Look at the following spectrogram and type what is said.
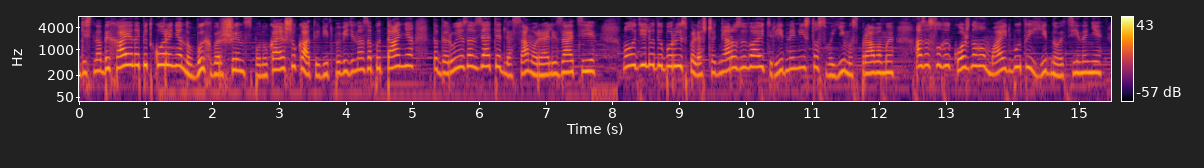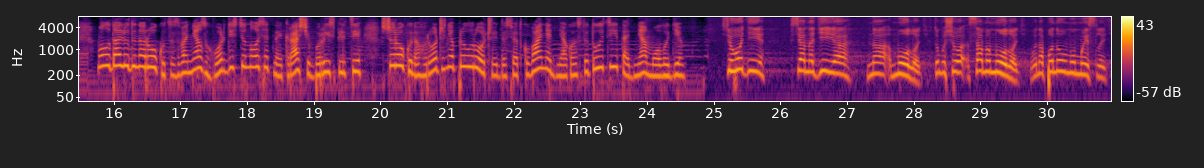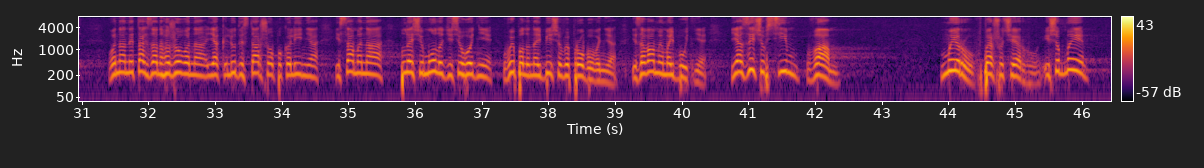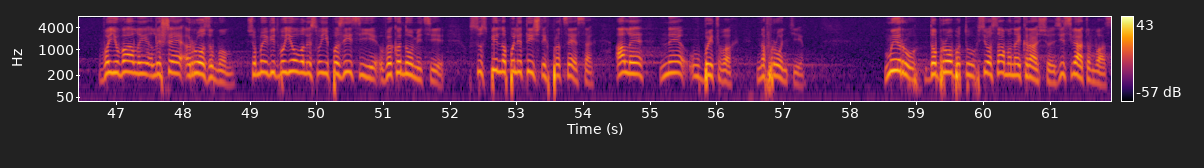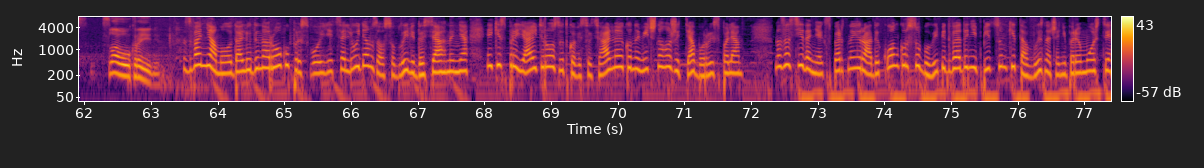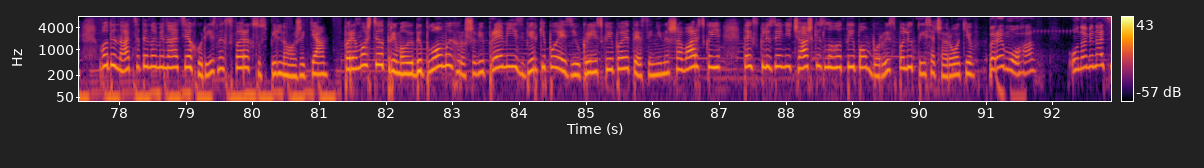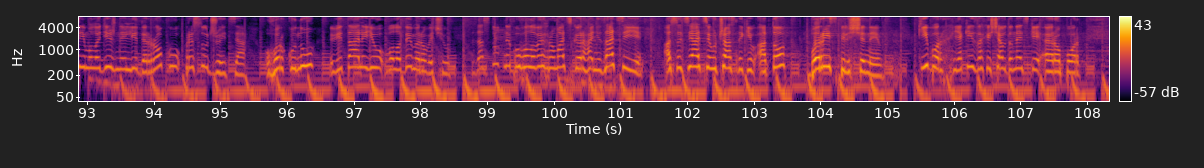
Молодість надихає на підкорення нових вершин, спонукає шукати відповіді на запитання та дарує завзяття для самореалізації. Молоді люди Борисполя щодня розвивають рідне місто своїми справами, а заслуги кожного мають бути гідно оцінені. Молода людина року це звання з гордістю носять найкращі бориспільці. Щороку нагородження приурочують до святкування Дня Конституції та Дня молоді. Сьогодні вся надія на молодь, тому що саме молодь, вона по-новому мислить, вона не так заангажована, як люди старшого покоління. І саме на плечі молоді сьогодні випало найбільше випробування. І за вами майбутнє. Я зичу всім вам миру в першу чергу, і щоб ми воювали лише розумом, щоб ми відвоювали свої позиції в економіці, в суспільно-політичних процесах, але не у битвах на фронті. Миру, добробуту, всього самого найкращого. Зі святом вас! Слава Україні! Звання Молода людина року присвоюється людям за особливі досягнення, які сприяють розвиткові соціально-економічного життя Борисполя. На засіданні експертної ради конкурсу були підведені підсумки та визначені переможці в 11 номінаціях у різних сферах суспільного життя. Переможці отримали дипломи, грошові премії, збірки поезії української поетеси Ніни Шаварської та ексклюзивні чашки з логотипом Борисполю тисяча років. Перемога у номінації Молодіжний лідер року присуджується Горкуну Віталію Володимировичу, заступнику голови громадської організації Асоціація учасників АТО Бориспільщини. Кіборг, який захищав Донецький аеропорт,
